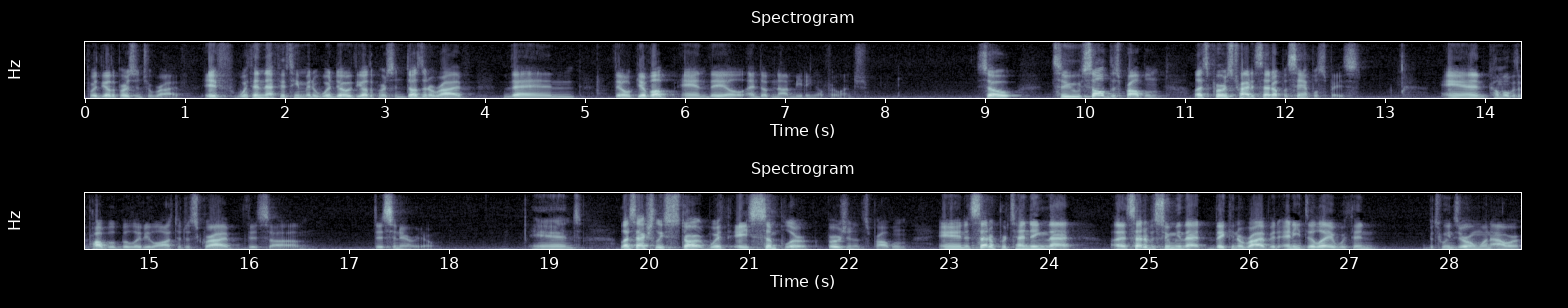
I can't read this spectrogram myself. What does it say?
for the other person to arrive. If within that 15 minute window the other person doesn't arrive, then they'll give up and they'll end up not meeting up for lunch. So to solve this problem, let's first try to set up a sample space and come up with a probability law to describe this, um, this scenario. And let's actually start with a simpler version of this problem. And instead of pretending that, uh, instead of assuming that they can arrive at any delay within between zero and one hour,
